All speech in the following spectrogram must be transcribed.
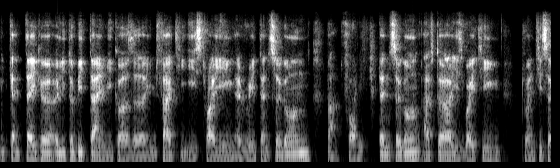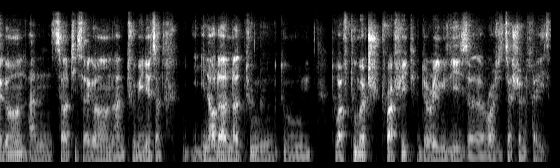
it can take a, a, little bit time because uh, in fact he is trying every 10 seconds, uh, for 10 seconds after he's waiting 20 seconds and 30 seconds and two minutes in order not to, to, to have too much traffic during this uh, registration phase.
